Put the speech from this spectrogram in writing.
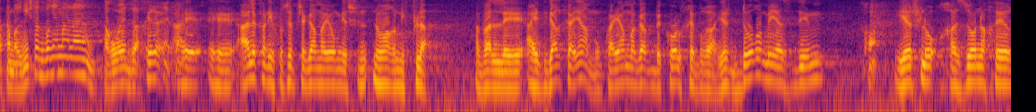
אתה מרגיש את הדברים האלה היום? אתה רואה את זה אחרת? תראה, אה, אה, א', אני חושב שגם היום יש נוער נפלא, אבל אה, האתגר קיים, הוא קיים אגב בכל חברה. יש דור המייסדים, נכון. יש לו חזון אחר,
